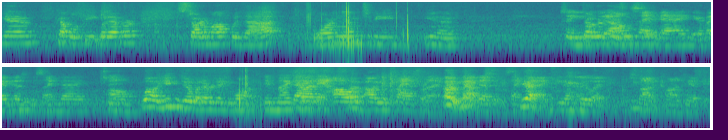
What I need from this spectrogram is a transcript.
You know, a couple of feet, whatever. Start them off with that, warn them to be, you know, So you Don't do it all the same day, everybody does it the same day? All, oh. well, you can do it whatever day you want. It may no, I take, mean, all, oh. all your class run, Oh, everybody yeah. does it the same Yeah. day, you don't do it, it's not a contest or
